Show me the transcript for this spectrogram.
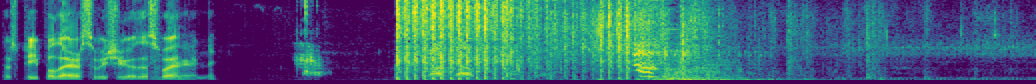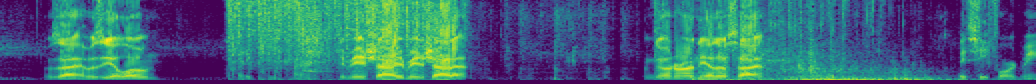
There's people there, so we should go this We're way. in the Was that? Was he alone? Got a. You're being shot. You're being shot at. I'm going around the other side. They see forward me.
